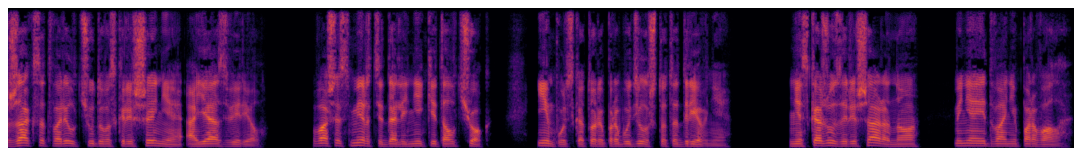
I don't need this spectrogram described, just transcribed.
Жак сотворил чудо воскрешения, а я озверел. Ваши смерти дали некий толчок, импульс, который пробудил что-то древнее. Не скажу за Ришара, но меня едва не порвало.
